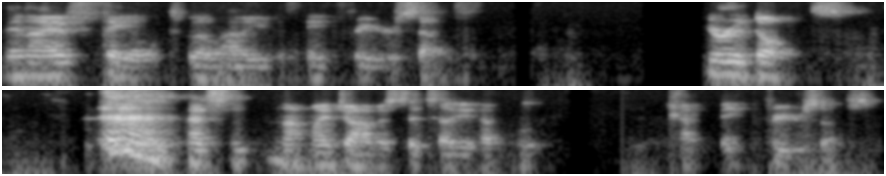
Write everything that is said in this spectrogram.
then I have failed to allow you to think for yourself. You're adults. That's not my job is to tell you how to think for yourselves.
